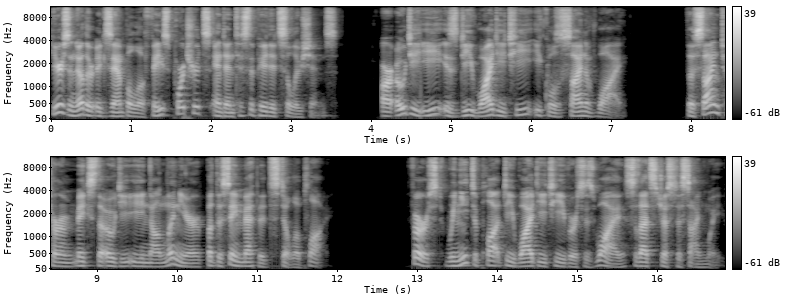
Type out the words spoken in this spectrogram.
Here's another example of phase portraits and anticipated solutions. Our ODE is dy dt equals sine of y. The sine term makes the ODE nonlinear, but the same methods still apply. First, we need to plot dy dt versus y, so that's just a sine wave.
